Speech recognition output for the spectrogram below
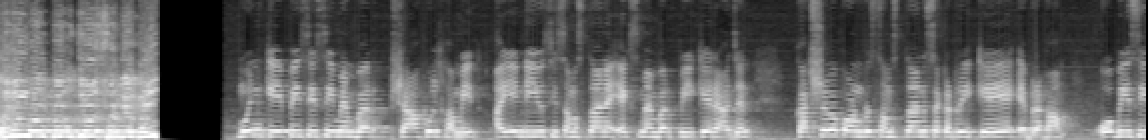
വനം വകുപ്പ് ഉദ്യോഗസ്ഥർക്ക് കഴിയും മുൻ K P C C member Shahul Hameed I N D U C സംസ്ഥാന ex member P K Rajan Karshaka Congress സംസ്ഥാന secretary K A Abraham O B C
